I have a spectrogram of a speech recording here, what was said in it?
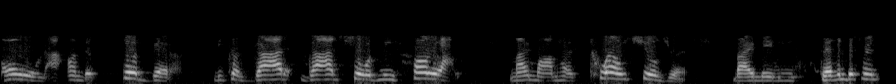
on I understood better because God God showed me her life. My mom has 12 children by maybe seven different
